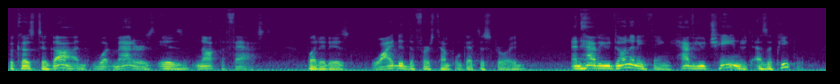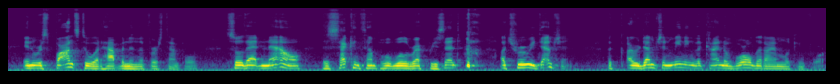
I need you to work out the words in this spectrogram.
Because to God, what matters is not the fast, but it is why did the first temple get destroyed? And have you done anything? Have you changed as a people in response to what happened in the first temple so that now the second temple will represent a true redemption? The, a redemption meaning the kind of world that I am looking for.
